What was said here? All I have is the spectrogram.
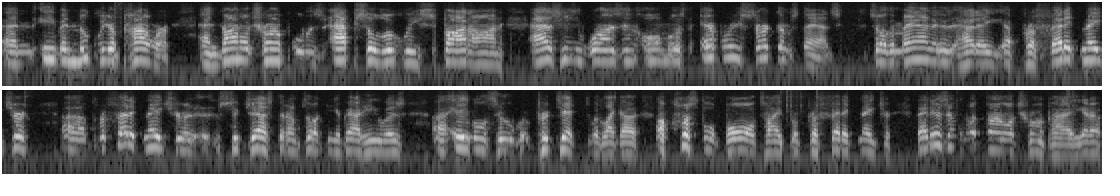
and even nuclear power. And Donald Trump was absolutely spot on, as he was in almost every circumstance. So the man had a, a prophetic nature. Uh, prophetic nature suggests that I'm talking about he was uh, able to predict with like a, a crystal ball type of prophetic nature. That isn't what Donald Trump had. He had a,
